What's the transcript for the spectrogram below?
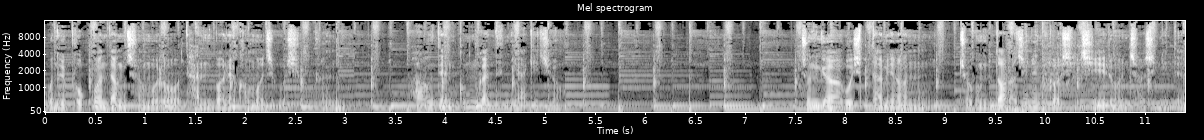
오늘 복권 당첨으로 단번에 거머쥐고 싶은 허황된 꿈 같은 이야기죠. 존경하고 싶다면 조금 떨어지는 것이 지혜로운 처신이듯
